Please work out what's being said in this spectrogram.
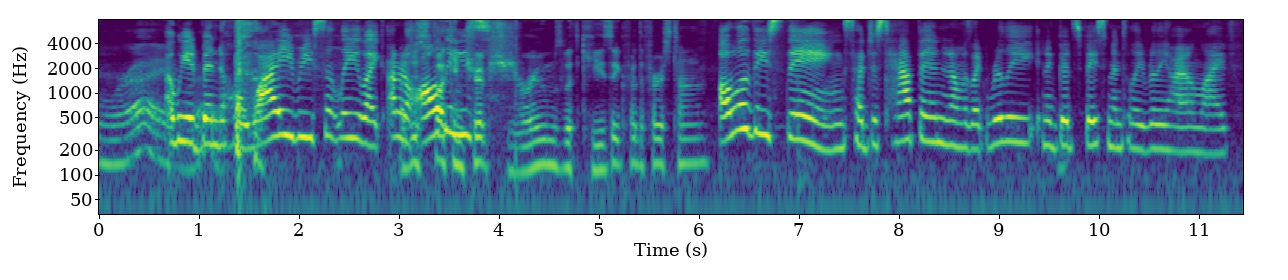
right. Uh, We had been to. Hawaii recently. Like, I I don't know, just all fucking these, tripped shrooms with Cusick for the first time. all of these things had just happened, and I was like really in a good space mentally, really high on life,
